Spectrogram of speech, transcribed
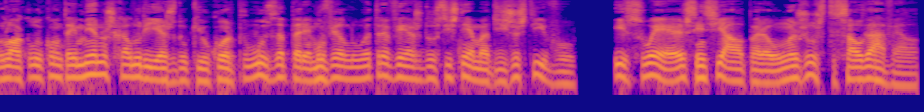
Lóculo contém menos calorias do que o corpo usa para movê-lo através do sistema digestivo. Isso é essencial para um ajuste saudável.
